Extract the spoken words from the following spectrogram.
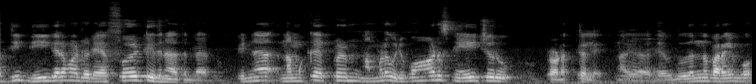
അതിഭീകരമായിട്ടുള്ള ഒരു എഫേർട്ട് ഇതിനകത്തുണ്ടായിരുന്നു. പിന്നെ നമുക്ക് എപ്പോഴും നമ്മളെ ഒരുപാട് സ്നേഹിച്ചൊരു പ്രൊഡക്റ്റ് അല്ലേ? ദേവദൂതൻ എന്ന് പറയുമ്പോൾ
